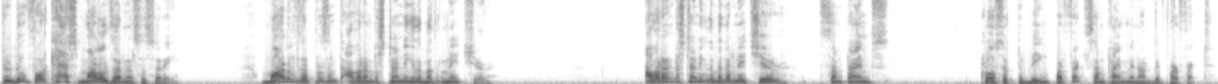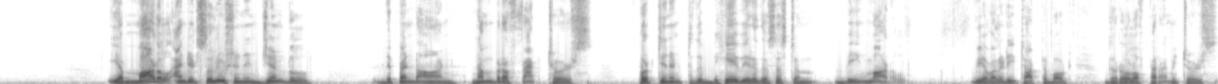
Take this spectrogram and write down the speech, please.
to do forecast models are necessary Models represent our understanding of the mother nature. Our understanding of the mother nature sometimes closer to being perfect sometimes may not be perfect. A model and its solution in general depend on number of factors pertinent to the behavior of the system being modeled. We have already talked about the role of parameters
